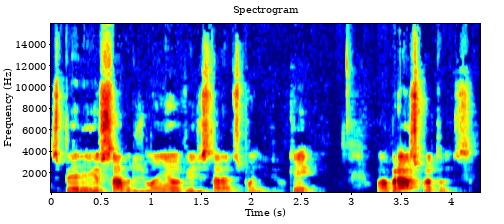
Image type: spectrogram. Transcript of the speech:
espere aí o sábado de manhã, o vídeo estará disponível, ok? Um abraço para todos.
